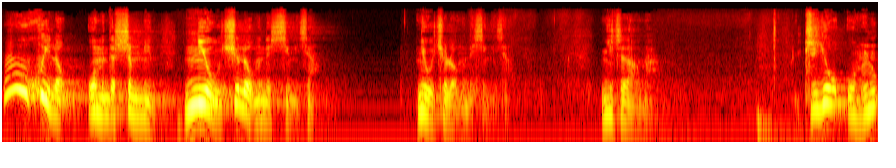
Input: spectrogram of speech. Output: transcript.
污秽了我们的生命，扭曲了我们的形象，扭曲了我们的形象。你知道吗？只有我们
